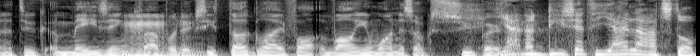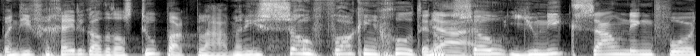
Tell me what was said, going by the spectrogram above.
natuurlijk amazing qua Mhm. productie. Thug Life Vol- Volume 1 is ook super. Ja, nou die zette jij laatst op. En die vergeet ik altijd als Tupac-plaat. Maar die is zo fucking goed. En Ja. ook zo unique sounding voor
